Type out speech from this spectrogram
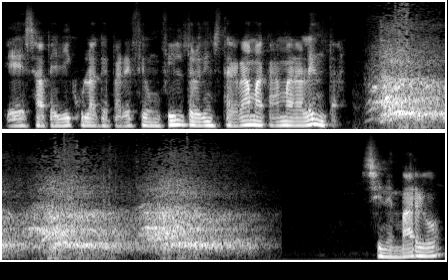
Esa película que parece un filtro de Instagram a cámara lenta. Sin embargo,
